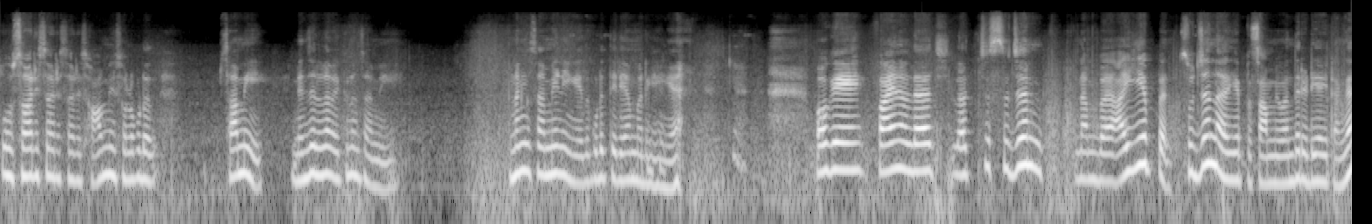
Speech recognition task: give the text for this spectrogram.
ஓ சாரி சாரி சாரி சாமி சொல்லக்கூடாது. சாமி நெஞ்சிலலாம் வைக்கணும் சாமி. என்னங்க சாமி நீங்கள் இது கூட தெரியாமல் இருக்கீங்க? Okay final touch Latchu Sujan நம்ம ஐயப்பன் சுஜன் ஐயப்பன் சாமி வந்து ரெடி ஆயிட்டாங்க.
